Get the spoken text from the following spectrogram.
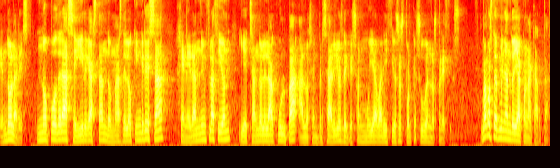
en dólares. No podrá seguir gastando más de lo que ingresa, generando inflación y echándole la culpa a los empresarios de que son muy avariciosos porque suben los precios. Vamos terminando ya con la carta.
